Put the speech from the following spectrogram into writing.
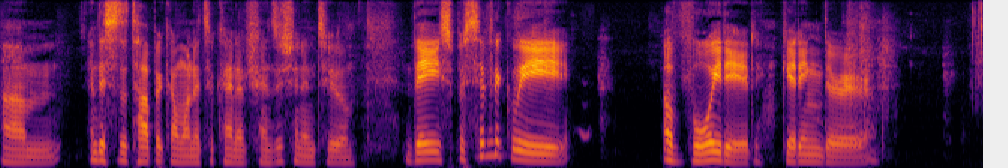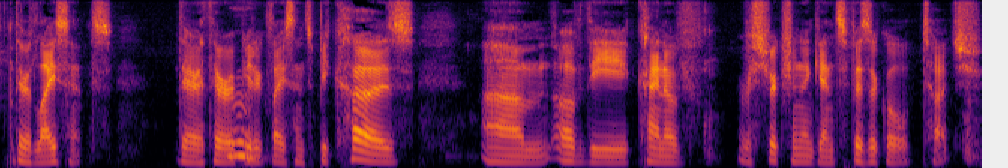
Um, and this is a topic I wanted to kind of transition into. They specifically avoided getting their their license, their therapeutic mm. license, because um, of the kind of restriction against physical touch.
